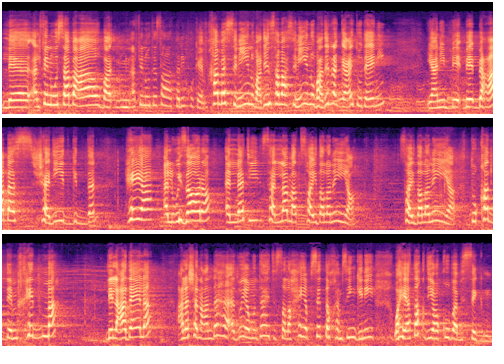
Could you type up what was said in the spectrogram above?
ل 2007 وبعد من 2009 تاريخه كام؟ خمس سنين وبعدين سبع سنين وبعدين رجعته تاني. يعني بعبث شديد جدا. هي الوزارة التي سلمت صيدلانية صيدلانية تقدم خدمة للعدالة. علشان عندها أدوية منتهية الصلاحية ب 56 جنيه وهي تقضي عقوبة بالسجن.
